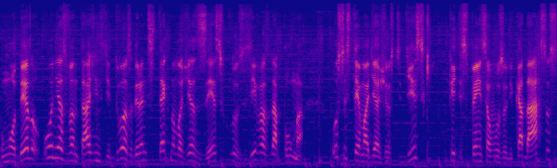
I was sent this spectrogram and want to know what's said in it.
O modelo une as vantagens de duas grandes tecnologias exclusivas da Puma: o sistema de ajuste DISC, que dispensa o uso de cadarços,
